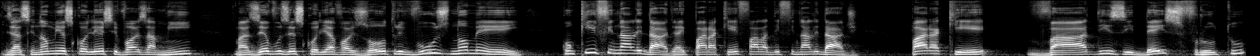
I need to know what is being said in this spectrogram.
diz assim: Não me escolheste vós a mim, mas eu vos escolhi a vós outro e vos nomeei. Com que finalidade? Aí para que fala de finalidade? Para que vades e deis fruto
